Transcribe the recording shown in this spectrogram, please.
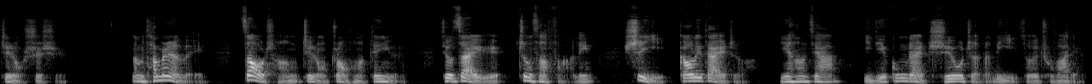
这种事实。那么他们认为，造成这种状况的根源就在于政策法令是以高利贷者、银行家以及公债持有者的利益作为出发点。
